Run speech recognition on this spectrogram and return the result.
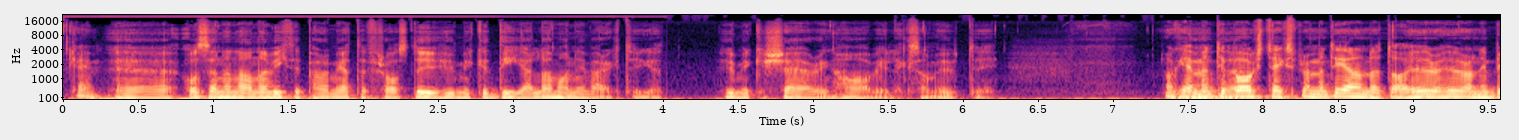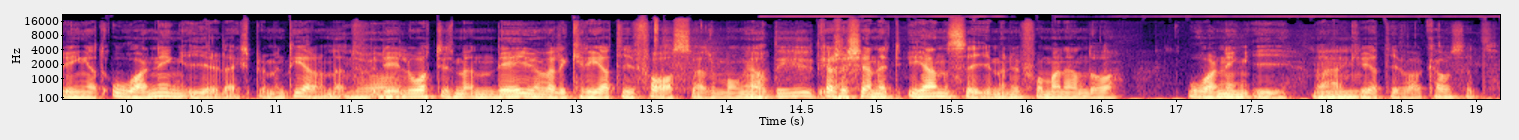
Okay. Eh, och sen en annan viktig parameter för oss det är hur mycket delar man i verktyget. Hur mycket sharing har vi liksom ute i. Okej, okay, men tillbaks till experimenterandet då. Hur, hur har ni bringat ordning i det där experimenterandet? Ja. För det låter som en, det är ju en väldigt kreativ fas som många ja, det det. kanske känner igen sig i. Men hur får man ändå ordning i det här mm. kreativa kaoset?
